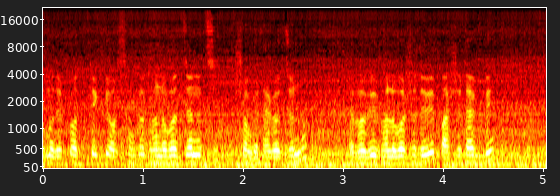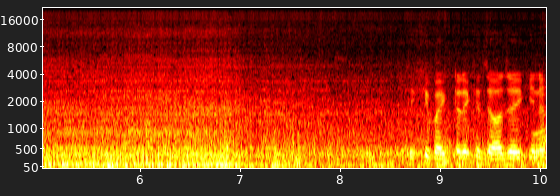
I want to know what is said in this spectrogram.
তোমাদের প্রত্যেককে অসংখ্য ধন্যবাদ জানাচ্ছি সঙ্গে থাকার জন্য। এভাবেই ভালোবাসা দেবে পাশে থাকবে। দেখি বাইকটা রেখে যাওয়া যায় কি না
